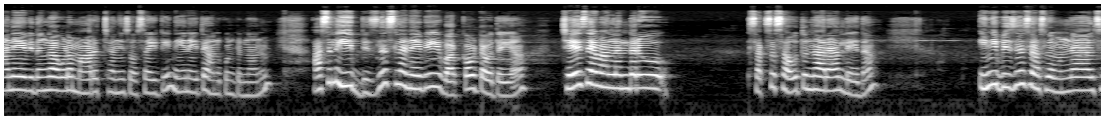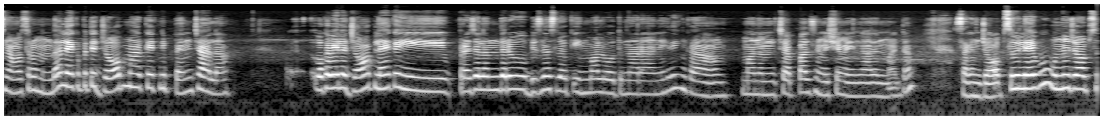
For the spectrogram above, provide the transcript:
అనే విధంగా కూడా మారచ్చని సొసైటీ నేనైతే అనుకుంటున్నాను. అసలు ఈ బిజినెస్లు అనేవి వర్కౌట్ అవుతాయా? చేసే వాళ్ళందరూ సక్సెస్ అవుతున్నారా లేదా? ఇన్ని బిజినెస్ అసలు ఉండాల్సిన అవసరం ఉందా? లేకపోతే జాబ్ మార్కెట్ని పెంచాలా? ఒకవేళ జాబ్ లేక ఈ ప్రజలందరూ బిజినెస్లోకి ఇన్వాల్వ్ అవుతున్నారా అనేది ఇంకా మనం చెప్పాల్సిన విషయం ఏం కాదనమాట. సగం జాబ్స్ లేవు ఉన్న జాబ్స్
